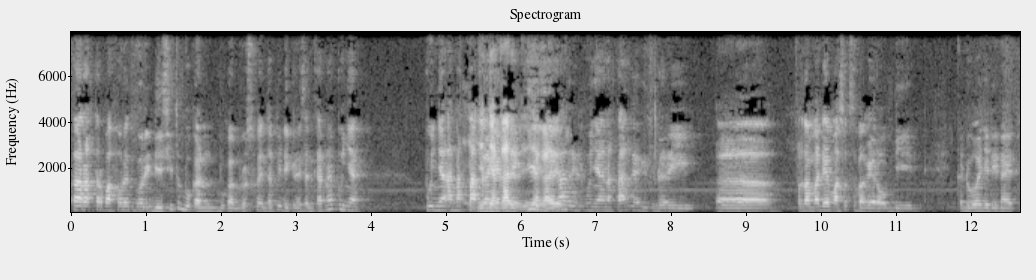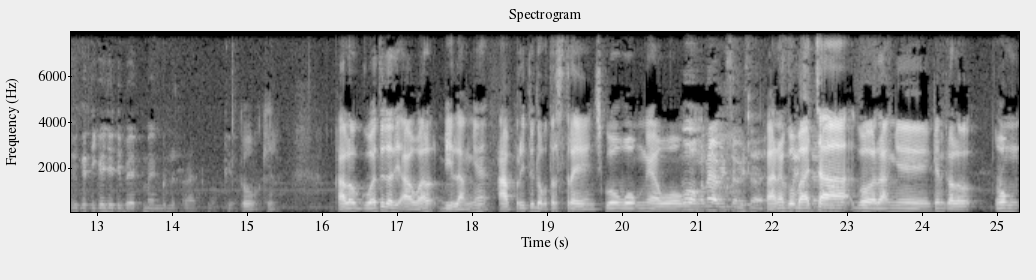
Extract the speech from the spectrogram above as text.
karakter favorit gue di DC itu bukan bukan Bruce Wayne tapi Dick Grayson. Karena punya punya anak tangga Jenjang yang- karir, iya, jenjang jenjang karir. punya anak tangga gitu dari eh, pertama dia masuk sebagai Robin kedua jadi Nightwing ketiga jadi Batman beneran Gokil. Gokil. Kalau gua tuh dari awal bilangnya April itu Doctor Strange, gua Wongnya Wong. oh kena bisa bisa Karena gua baca, gua orangnya kan kalau Wong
